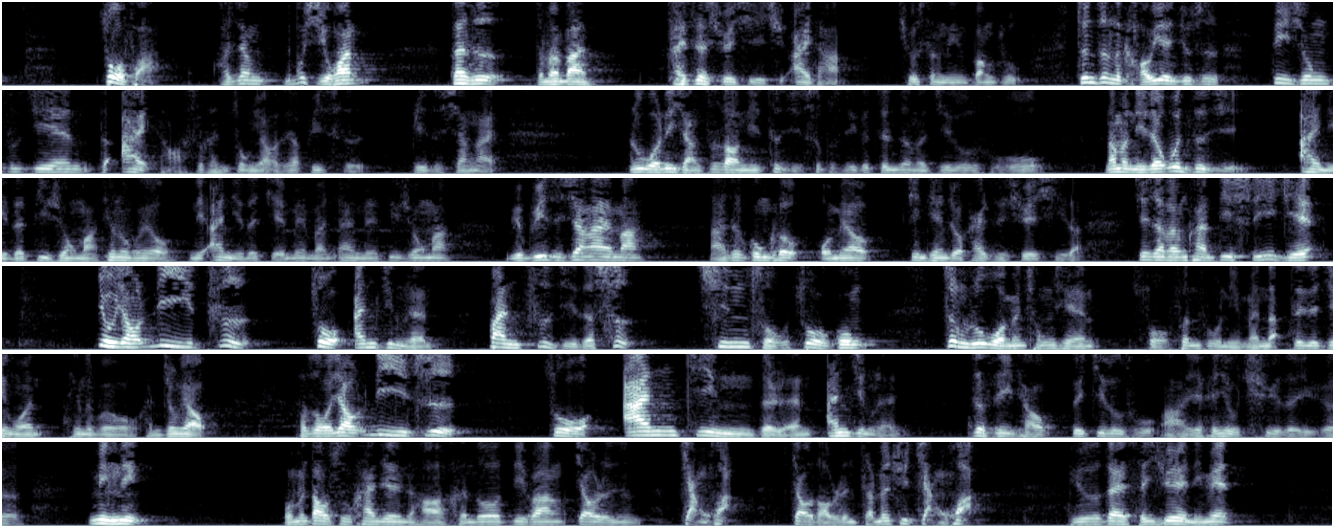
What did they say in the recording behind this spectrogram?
做法，好像你不喜欢，但是怎么办？还是要学习去爱他，求圣灵帮助。真正的考验就是弟兄之间的爱啊，是很重要的，要彼此彼此相爱。如果你想知道你自己是不是一个真正的基督徒，那么你要问自己。爱你的弟兄吗？听众朋友，你爱你的姐妹吗？你爱你的弟兄吗？有彼此相爱吗？啊，这个功课我们要今天就开始学习了。接下来我们看第十一节，又要立志做安静人，办自己的事，亲手做工，正如我们从前所吩咐你们的。这些经文，听众朋友很重要。他说要立志做安静的人，安静人，这是一条对基督徒啊也很有趣的一个命令。我们到处看见哈，很多地方教人讲话，教导人怎么去讲话。比如在神学院里面，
